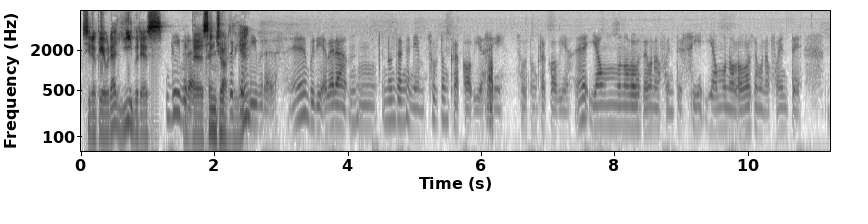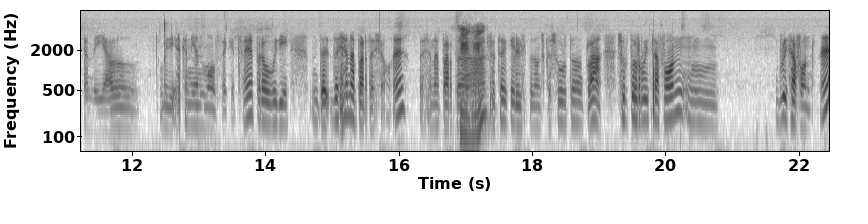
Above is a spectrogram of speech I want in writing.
sinó que hi haurà llibres, Llibres. de Sant Jo Jordi, eh? llibres, eh? Vull dir, a veure, mm, no ens enganyem, surt un Cracòvia, sí, surt un Cracòvia, eh? Hi ha un monòlegos de Buenafuente, sí, hi ha un monòlegos de Buenafuente. També hi ha el, vull dir, és que n'hi ha molts d'aquests, eh? però vull dir, de, deixant a part això, eh? deixant a part, uh Mhm. -huh. saps aquells que, doncs, que surten, clar, surt el Ruiz Zafón, mm, Ruiz Zafón, eh?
